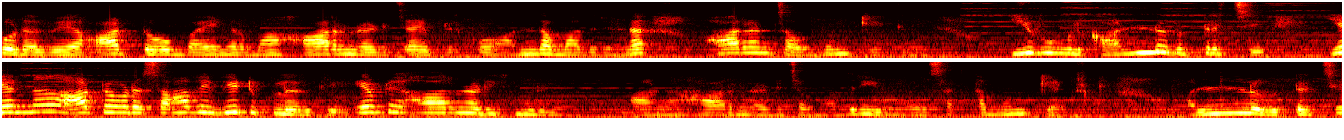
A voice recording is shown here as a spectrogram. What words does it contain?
கூடவே ஆட்டோ பயங்கரமாக ஹாரன் அடித்தா எப்படி இருக்கும்? அந்த மாதிரியான ஹாரன் சவுண்டும் கேட்குது இவங்களுக்கு அள்ளு விட்டுருச்சு. ஏன்னா ஆட்டோவோட சாவி வீட்டுக்குள்ளே இருக்குது எப்படி ஹாரன் அடிக்க முடியும்? ஆனால் ஹாரன் அடித்த மாதிரி இவங்க சத்தமும் கேட்டிருக்கு. அள்ளு விட்டுருச்சு.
